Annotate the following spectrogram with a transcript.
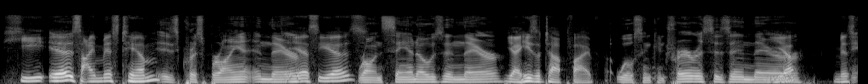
he is. I missed him. Is Kris Bryant in there? Yes, he is. Ron Santo's in there. Yeah, he's a top five. Willson Contreras is in there. Yep. Missed.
